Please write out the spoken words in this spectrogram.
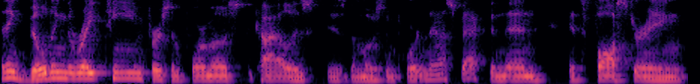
I think building the right team first and foremost, Kyle, is is the most important aspect, and then it's fostering,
